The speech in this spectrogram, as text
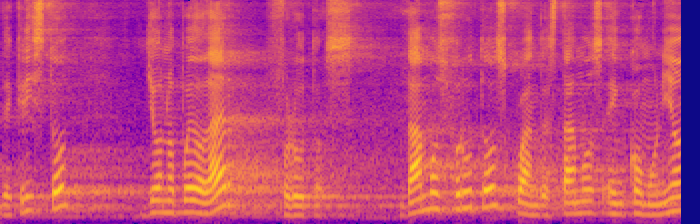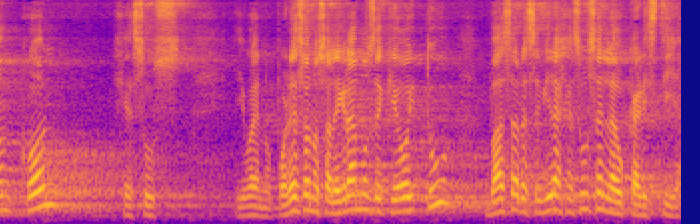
de Cristo, yo no puedo dar frutos. Damos frutos cuando estamos en comunión con Jesús. Y bueno, por eso nos alegramos de que hoy tú vas a recibir a Jesús en la Eucaristía.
